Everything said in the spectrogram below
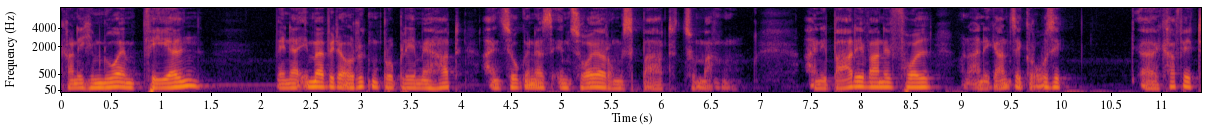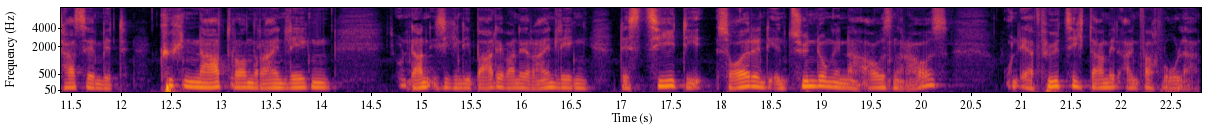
kann ich ihm nur empfehlen, wenn er immer wieder Rückenprobleme hat, ein sogenanntes Entsäuerungsbad zu machen. eine Badewanne voll und eine ganze große äh, Kaffeetasse mit Küchennatron reinlegen und dann sich in die Badewanne reinlegen. Das zieht die Säuren, die Entzündungen nach außen raus und er fühlt sich damit einfach wohler.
